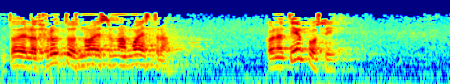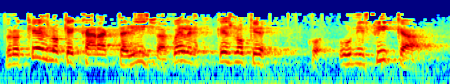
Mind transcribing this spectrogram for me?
Entonces los frutos no es una muestra. Con el tiempo sí. Pero ¿qué es lo que caracteriza? ¿Cuál- ¿Qué es lo que unifica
